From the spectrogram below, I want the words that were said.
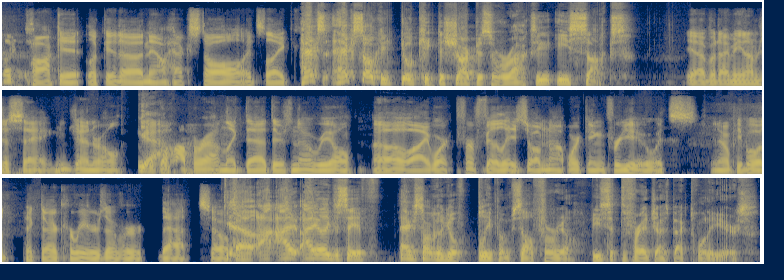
like Talkit. Look at uh now Hextall. It's like Hex Hextall could go kick the sharpest of rocks. He he sucks. Yeah, but I mean, I'm just saying in general. Yeah. people hop around like that. There's no real. Oh, I worked for Philly, so I'm not working for you. It's you know people would pick their careers over that. So Yeah, I, I, like to say if Hextall could go bleep himself for real. He set the franchise back 20 years.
